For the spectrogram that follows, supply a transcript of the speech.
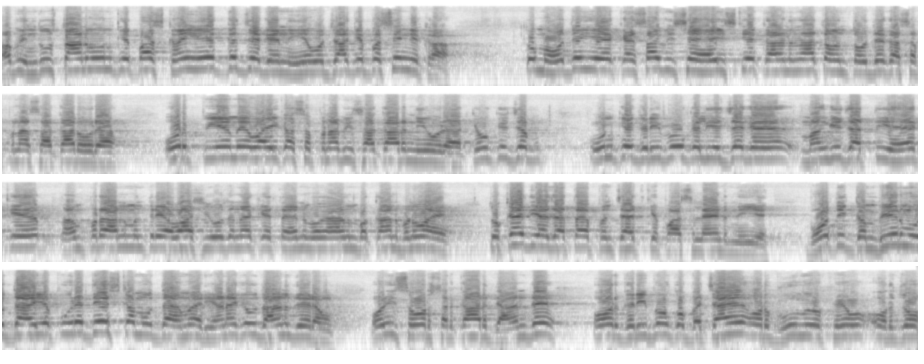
अब हिंदुस्तान में उनके पास कहीं एक गज जगह नहीं है, वो जाके बसेंगे कहा? तो महोदय, ये एक ऐसा विषय है, इसके कारण ना तो अंत्योदय का सपना साकार हो रहा और पीएमएवाई का सपना भी साकार नहीं हो रहा, क्योंकि जब उनके गरीबों के लिए जगह मांगी जाती है कि हम प्रधानमंत्री आवास योजना के तहत मकान मकान बनवाएँ तो कह दिया जाता है, पंचायत के पास लैंड नहीं है। बहुत ही गंभीर मुद्दा है, ये पूरे देश का मुद्दा है, मैं हरियाणा के उदाहरण दे रहा हूँ। और इस ओर सरकार ध्यान दे और गरीबों को बचाए और भूमि और जो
